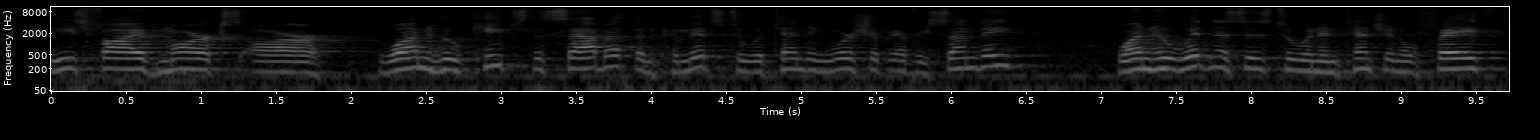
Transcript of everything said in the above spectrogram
These five marks are one who keeps the Sabbath and commits to attending worship every Sunday, one who witnesses to an intentional faith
